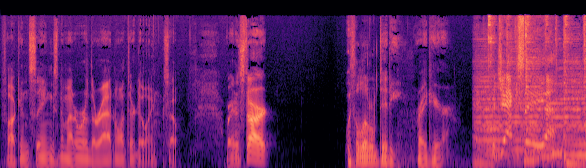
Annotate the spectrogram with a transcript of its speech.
fucking sings no matter where they're at and what they're doing. So we're going to start with a little ditty right here. Jackie say, uh,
